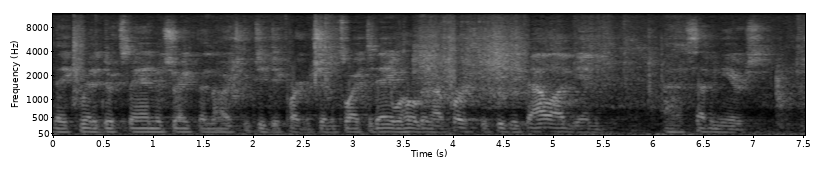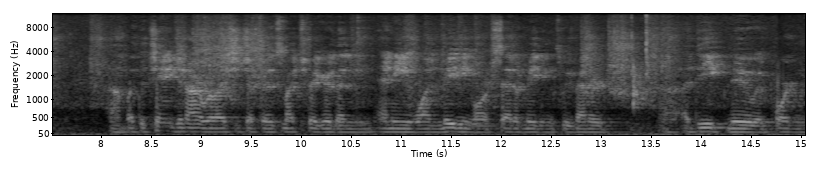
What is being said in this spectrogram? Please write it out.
they committed to expand and strengthen our strategic partnership. That's why today we're holding our first strategic dialogue in uh, seven years. Uh, but the change in our relationship is much bigger than any one meeting or set of meetings. We've entered uh, a deep, new, important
